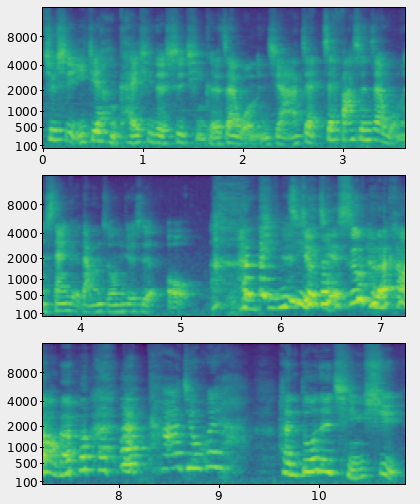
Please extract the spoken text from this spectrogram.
就是一件很开心的事情，可是在我们家，在在发生在我们三个当中，就是哦，很平静。就结束了，那他就会。很多的情绪，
